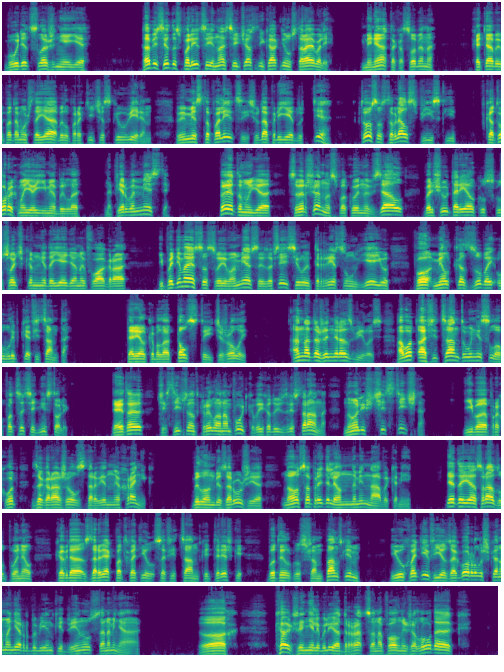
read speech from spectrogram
будет сложнее. А беседы с полицией нас сейчас никак не устраивали. Меня так особенно. Хотя бы потому, что я был практически уверен, вместо полиции сюда приедут те, кто составлял списки, в которых мое имя было на первом месте. Поэтому я совершенно спокойно взял большую тарелку с кусочком недоеденной фуагра и, поднимаясь со своего места, изо всей силы треснул ею по мелкозубой улыбке официанта. Тарелка была толстой и тяжелой. Она даже не разбилась, а вот официанта унесло под соседний столик. Это частично открыло нам путь к выходу из ресторана, но лишь частично, ибо проход загораживал здоровенный охранник. Был он без оружия, но с определенными навыками. Это я сразу понял, когда здоровяк подхватил с официанткой тележки бутылку с шампанским и, ухватив ее за горлышко на манер дубинки, двинулся на меня. Ох, как же не люблю я драться на полный желудок!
